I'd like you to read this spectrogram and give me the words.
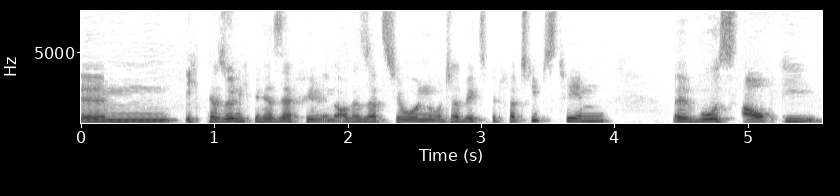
Ähm, ich persönlich bin ja sehr viel in Organisationen unterwegs mit Vertriebsthemen, äh, wo es auch die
